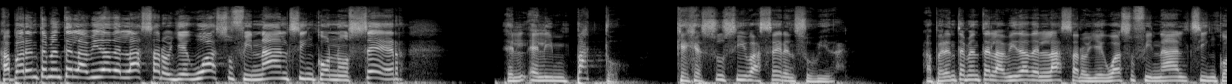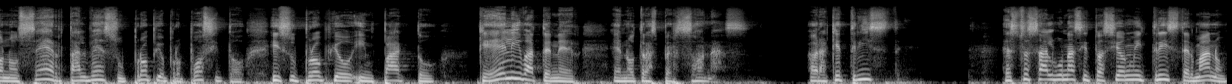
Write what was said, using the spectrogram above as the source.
Aparentemente la vida de Lázaro llegó a su final sin conocer el, impacto que Jesús iba a hacer en su vida. Aparentemente la vida de Lázaro llegó a su final sin conocer tal vez su propio propósito y su propio impacto que él iba a tener en otras personas. Ahora, qué triste. Esto es algo, una situación muy triste, hermano,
